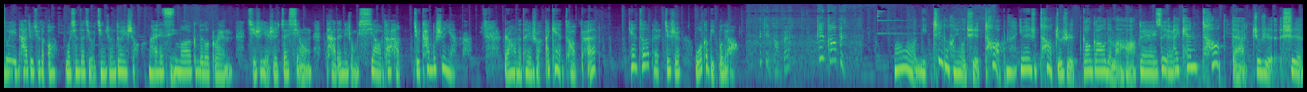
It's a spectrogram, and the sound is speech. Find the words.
所以他就觉得哦，我现在就有竞争对手。And a smug little grin，其实也是在形容他的那种笑，他很就是看不顺眼嘛。然后呢，他就说 I can't top that，can't top it，就是我可比不了。I can't top that. Can't top it. 哦，你这个很有趣，top，因为是 top 就是高高的嘛，哈。对所以 I can't top that 就是是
